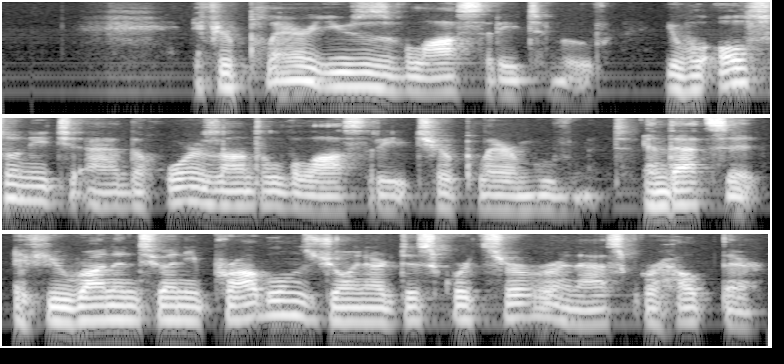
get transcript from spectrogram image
If your player uses velocity to move, you will also need to add the horizontal velocity to your player movement. And that's it. If you run into any problems, join our Discord server and ask for help there.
